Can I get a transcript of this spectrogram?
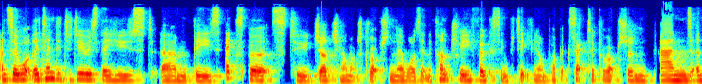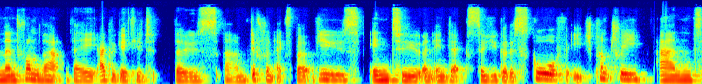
And so, what they tended to do is they used um, these experts to judge how much corruption there was in the country, focusing particularly on public sector corruption. And, and then from that, they aggregated those um, different expert views into an index. So you got a score for each country and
